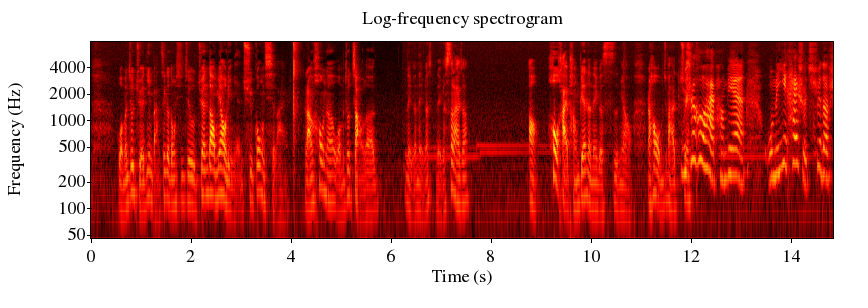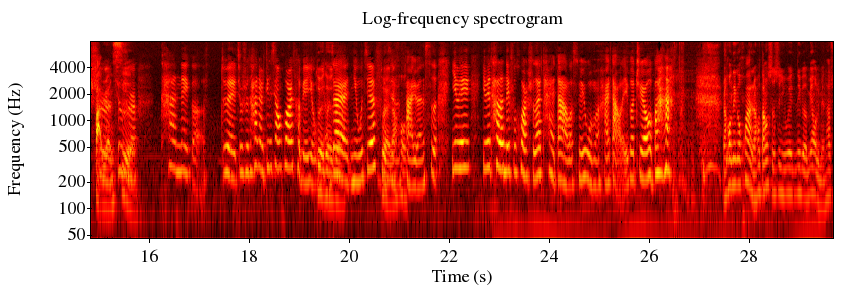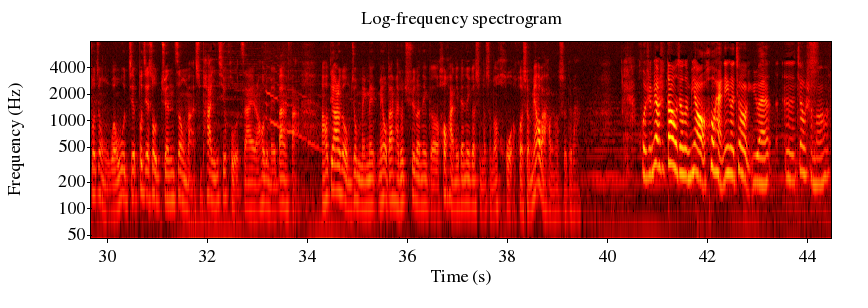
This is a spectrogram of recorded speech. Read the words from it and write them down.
我们就决定把这个东西就捐到庙里面去供起来。然后呢，我们就找了哪个哪个哪个寺来着？哦，后海旁边的那个寺庙，然后我们就把它不。是后海旁边，我们一开始去的是法源就寺是看那个。对，就是他那丁香花特别有名，对对对在牛街附近法源寺，因为因为他的那幅画实在太大了，所以我们还打了一个 G L 八。然后那个画，然后当时是因为那个庙里面他说这种文物接不接受捐赠嘛，是怕引起火灾，然后就没办法。然后第二个我们就没没没有办法，就去了那个后海那边那个什么什么火火神庙吧，好像是对吧？火神庙是道教的庙，后海那个叫元，呃，叫什么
